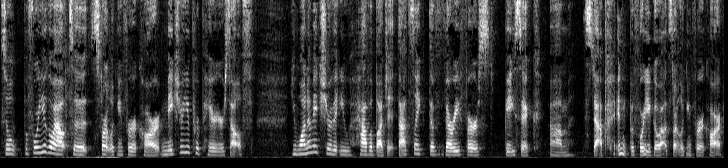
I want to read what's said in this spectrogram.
So, before you go out to start looking for a car, make sure you prepare yourself you want to make sure that you have a budget. That's like the very first basic um, step in before you go out start looking for a car.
